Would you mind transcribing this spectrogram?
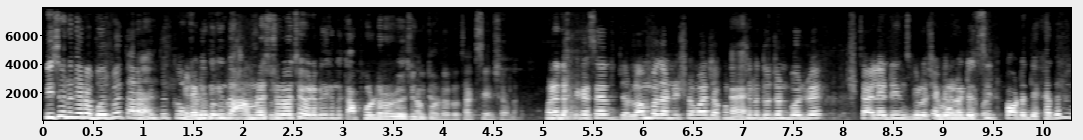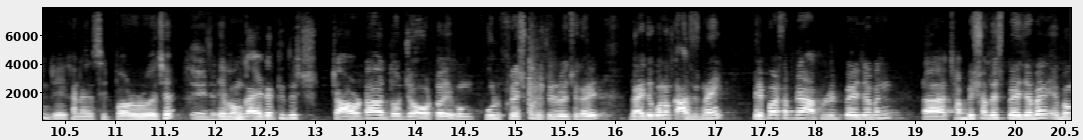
পিছনে যারা বসবে তারা কিন্তু এটা কিন্তু আমরেস্ট রয়েছে ওটার ভিতরে কিন্তু কাপ হোল্ডারও রয়েছে দুটো কমফোর্টারও থাকছে ইনশাআল্লাহ। মানে দেখা গেছে লম্বা জার্নির সময় যখন হ্যাঁ। পিছনে দুজন বসবে চাইলে ড্রিঙ্কসগুলো এবং একটা এটা সিট পাওয়ারটা দেখা দেন যে এখানে সিট পাওয়ার রয়েছে। এবং গাড়িটা কিন্তু চারোটা দরজা অটো এবং ফুল ফ্রেশ কন্ডিশন রয়েছে গাড়ির। গাড়িতে কোনো কাজ নাই। পেপারস আপনি আপডেট পেয়ে যাবেন ছাব্বিশ সাতাশ পেয়ে যাবেন এবং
